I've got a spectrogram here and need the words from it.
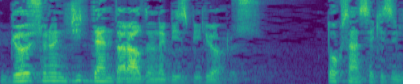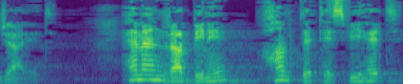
göğsünün cidden daraldığını biz biliyoruz. 98. Ayet Hemen Rabbini hamdle tesbih et,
